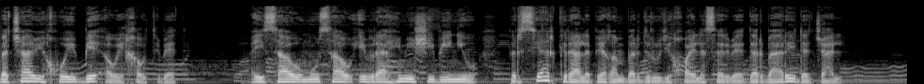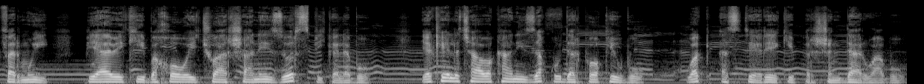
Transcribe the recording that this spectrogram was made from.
بە چاوی خۆی بێ ئەوەی خەوتبێت عیسا و موسا و ئیبراهیمیشی بینی و پرسیار کرا لە پێغەمبەر درودی خی لەسەر بێ دەربارەی دەجال فەرمووی پیاوێکی بەخۆوەی چوارشانەی زۆر سپیکە لە بوو یەکێ لە چاوەکانی زەق و دەرپۆقی و بوو وەک ئەستێرێکی پرشنگدار وابوو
